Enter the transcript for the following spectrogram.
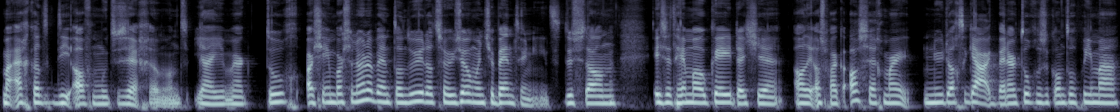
Maar eigenlijk had ik die af moeten zeggen. Want ja, je merkt toch, als je in Barcelona bent, dan doe je dat sowieso, want je bent er niet. Dus dan is het helemaal oké dat je al die afspraken afzegt. Maar nu dacht ik, ja, ik ben er toch, dus ik kan toch prima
